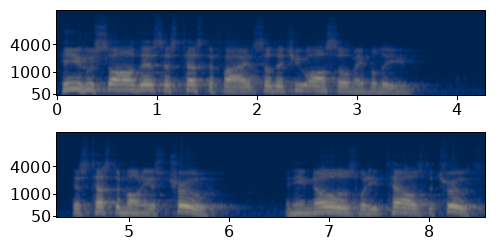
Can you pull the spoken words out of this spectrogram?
He who saw this has testified so that you also may believe. His testimony is true, and he knows what he tells the truth.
